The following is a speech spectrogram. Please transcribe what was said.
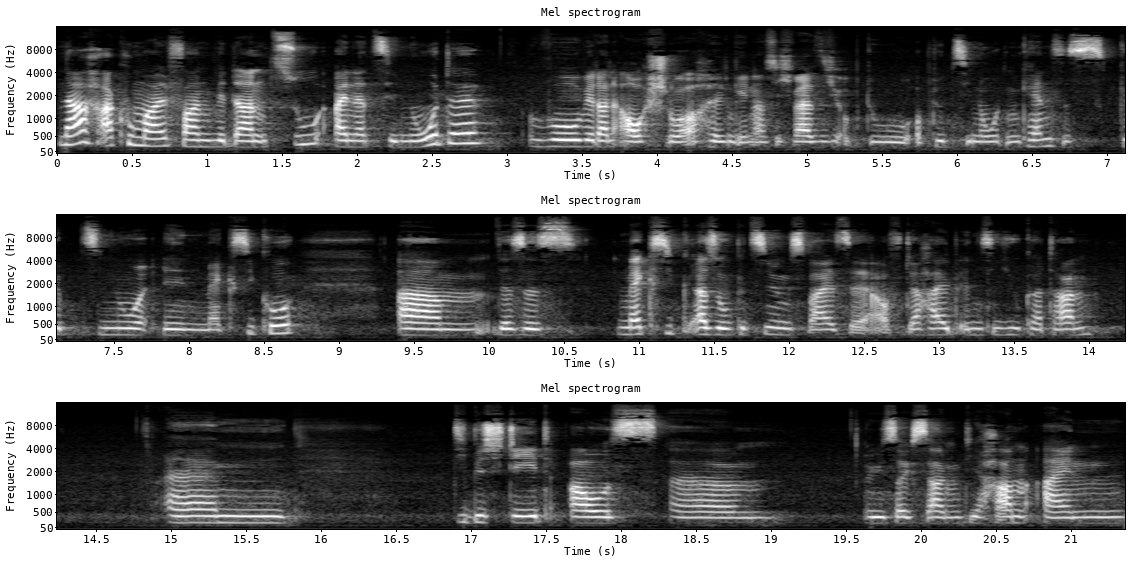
nach Akumal fahren wir dann zu einer Zenote, wo wir dann auch schnorcheln gehen. Also ich weiß nicht, ob du, ob du Zenoten kennst. Es gibt's nur in Mexiko. Ähm, das ist Mexiko, also beziehungsweise auf der Halbinsel Yucatan. Ähm, die besteht aus, ähm, wie soll ich sagen, die haben ein,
